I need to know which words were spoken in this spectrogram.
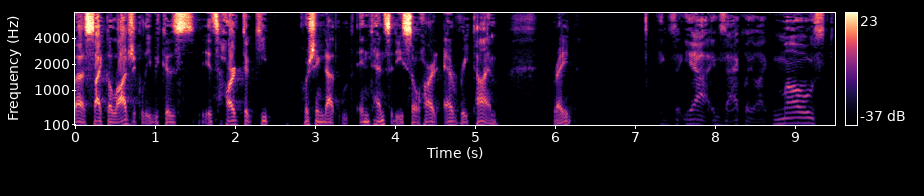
uh, psychologically because it's hard to keep pushing that intensity so hard every time right? Yeah exactly. Like most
